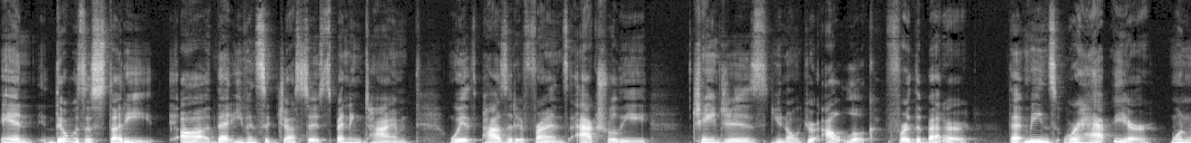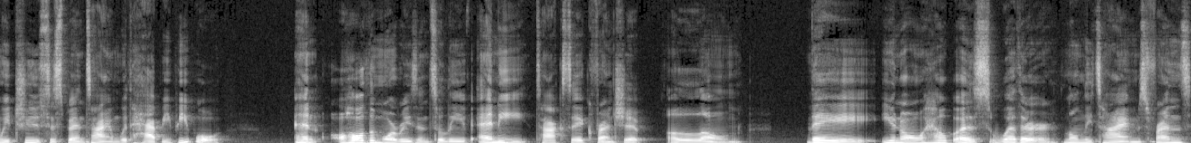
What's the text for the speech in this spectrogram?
And there was a study uh, that even suggested spending time with positive friends actually changes, you know, your outlook for the better. That means we're happier when we choose to spend time with happy people. And all the more reason to leave any toxic friendship alone. They, you know, help us weather lonely times. Friends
